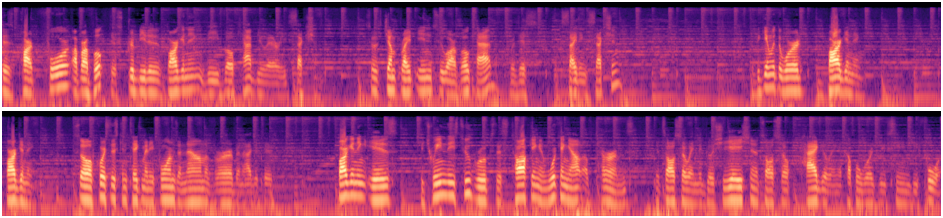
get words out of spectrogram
This is part four of our book, Distributive Bargaining, the vocabulary section. So let's jump right into our vocab for this exciting section. We begin with the word bargaining. Bargaining. So of course this can take many forms, a noun, a verb, an adjective. Bargaining is between these two groups, this talking and working out of terms. It's also a negotiation, it's also haggling, a couple words we've seen before.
